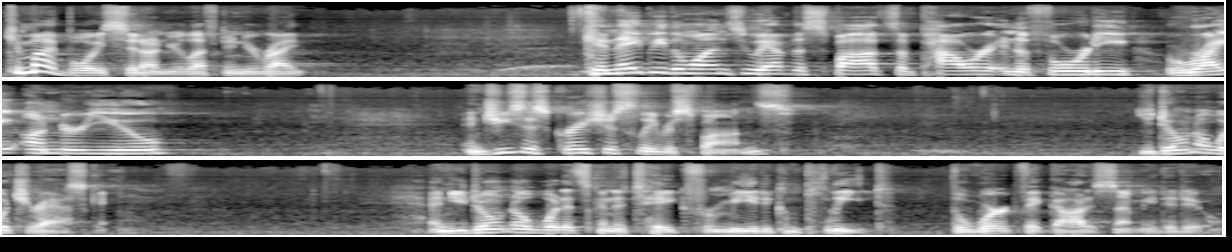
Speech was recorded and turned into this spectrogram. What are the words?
can my boys sit on your left and your right? Can they be the ones who have the spots of power and authority right under you? And Jesus graciously responds, You don't know what you're asking. And you don't know what it's going to take for me to complete the work that God has sent me to do.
